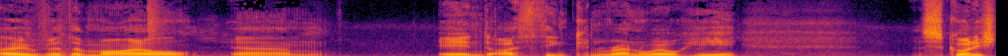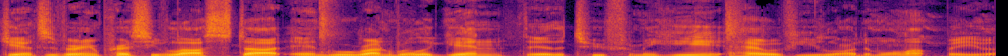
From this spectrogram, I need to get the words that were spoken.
over the mile, um, and I think can run well here. Scottish Dance is very impressive last start and will run well again. They're the two for me here. How have you lined them all up, Beaver?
